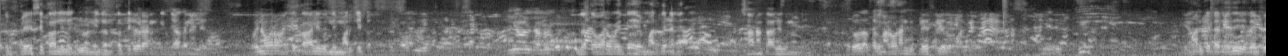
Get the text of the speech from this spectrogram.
అసలు ప్లేస్ ఖాళీ లేదు చూడండి. ఇదంతా తిరగడానికి జాగానే లేదు. పోయిన వారం అయితే ఖాళీగా ఉంది మార్కెట్. గత వారం అయితే మార్కెట్ అనేది చాలా ఖాళీగా ఉందండి ఈరోజు అసలు నడవడానికి ప్లేస్ లేదు మార్కెట్. మార్కెట్ అనేది రేపు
